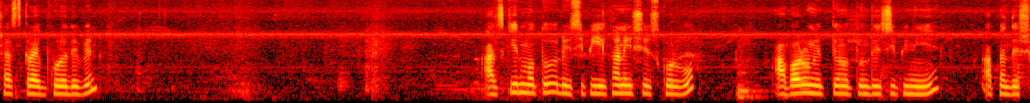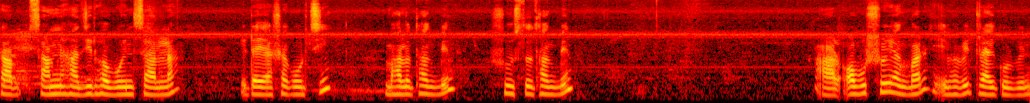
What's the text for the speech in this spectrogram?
সাবস্ক্রাইব করে দেবেন। আজকের মতো রেসিপি এখানেই শেষ করব। আবারও নিত্য নতুন রেসিপি নিয়ে আপনাদের সামনে হাজির হব ইনশাআল্লাহ। এটাই আশা করছি। ভালো থাকবেন, সুস্থ থাকবেন। আর অবশ্যই একবার এভাবে ট্রাই করবেন।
